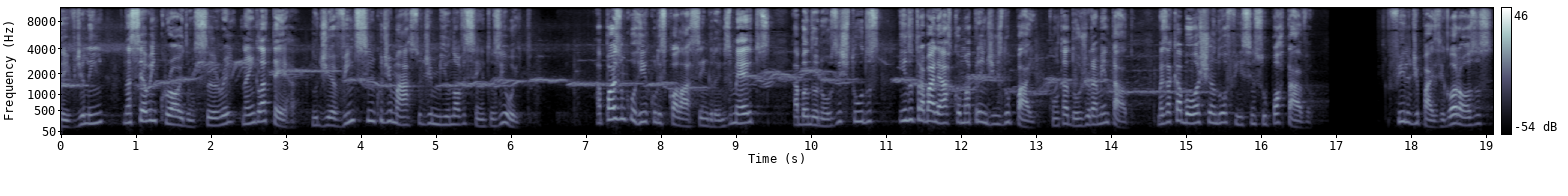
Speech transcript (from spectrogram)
David Lean nasceu em Croydon, Surrey, na Inglaterra, no dia 25 de março de 1908. Após um currículo escolar sem grandes méritos, abandonou os estudos, indo trabalhar como aprendiz do pai, contador juramentado, mas acabou achando o ofício insuportável. Filho de pais rigorosos,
